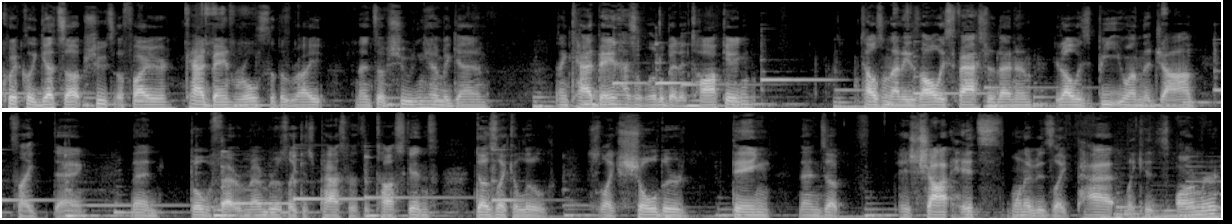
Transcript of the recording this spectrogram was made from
quickly gets up, shoots the fire. Cad Bane rolls to the right and ends up shooting him again. Then Cad Bane has a little bit of talking, tells him that he's always faster than him. He'd always beat you on the job. It's like, dang. Then Boba Fett remembers like his past with the Tuskens, does like a little like shoulder thing, ends up his shot hits one of his like pat like his armor,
